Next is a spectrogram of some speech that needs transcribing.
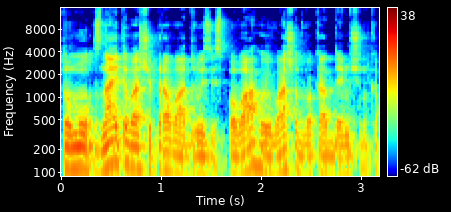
Тому знайте ваші права, друзі, з повагою, ваш адвокат Демченко.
